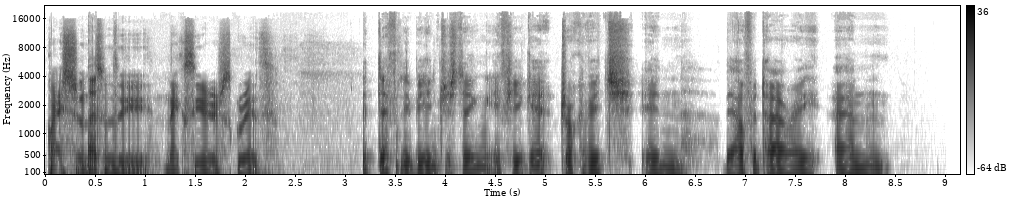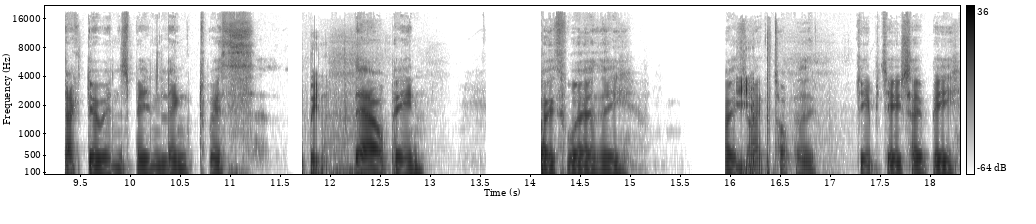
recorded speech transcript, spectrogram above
question to the next year's grid. It'd definitely be interesting if you get Drugovich in the Alpha Tauri and Jack Doohan's been linked with Alpine. the Alpine. Both worthy, both Yep. like top of the GP2. So be,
